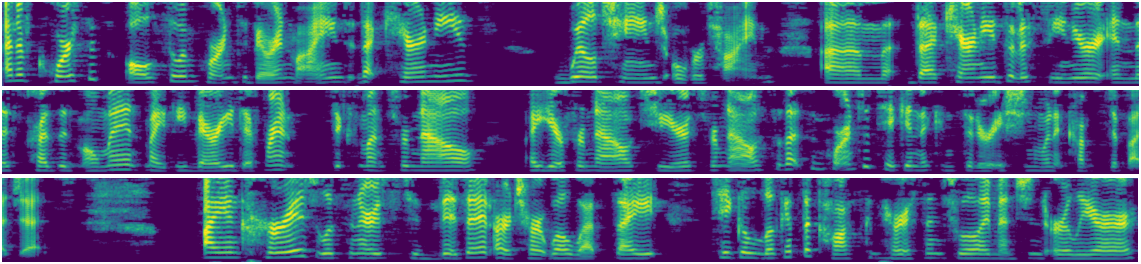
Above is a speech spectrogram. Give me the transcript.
And of course, it's also important to bear in mind that care needs will change over time. Um, the care needs of a senior in this present moment might be very different six months from now, a year from now, two years from now. So that's important to take into consideration when it comes to budget. I encourage listeners to visit our Chartwell website take a look at the cost comparison tool I mentioned earlier.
